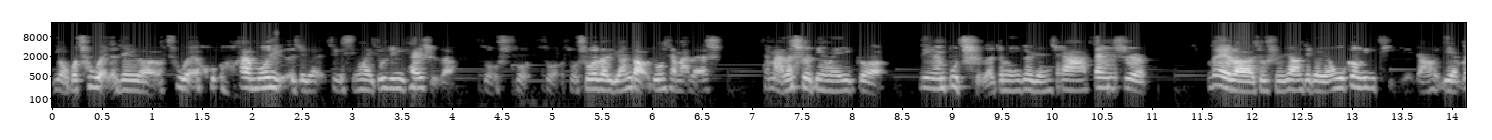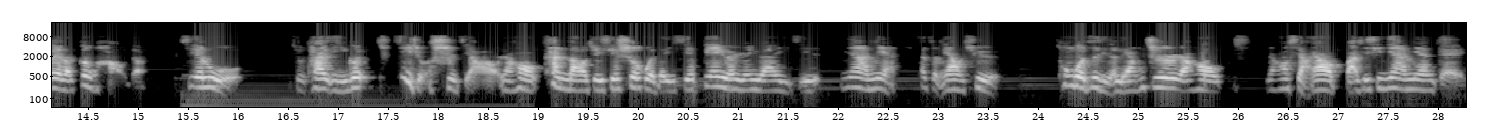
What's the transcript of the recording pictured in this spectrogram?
有过出轨的这个出轨汉魔女的这个这个行为，就是一开始的所所所所说的原稿中想把它想把它设定为一个令人不齿的这么一个人渣，但是为了就是让这个人物更立体，然后也为了更好的揭露，就他以一个记者视角，然后看到这些社会的一些边缘人员以及阴暗面，他怎么样去通过自己的良知，然后然后想要把这些阴暗面给。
